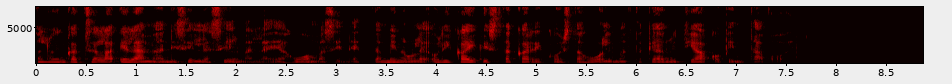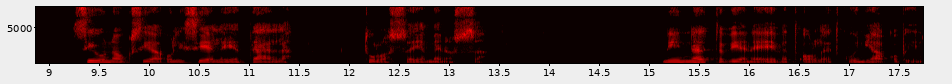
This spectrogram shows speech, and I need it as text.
Aloin katsella elämääni sillä silmällä ja huomasin, että minulle oli kaikista karikoista huolimatta käynyt Jaakobin tavoin. Siunauksia oli siellä ja täällä, tulossa ja menossa. Niin näyttäviä ne eivät olleet kuin Jaakobin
